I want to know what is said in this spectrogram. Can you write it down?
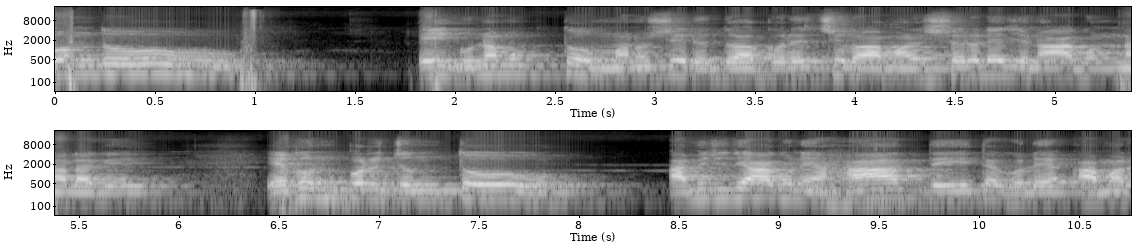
বন্ধু, এই গুণামুক্ত মানুষের দোয়া করেছিল, আমার শরীরে যেন আগুন না লাগে। এখন পর্যন্ত আমি যদি আগুনে হাত দেই তাহলে আমার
